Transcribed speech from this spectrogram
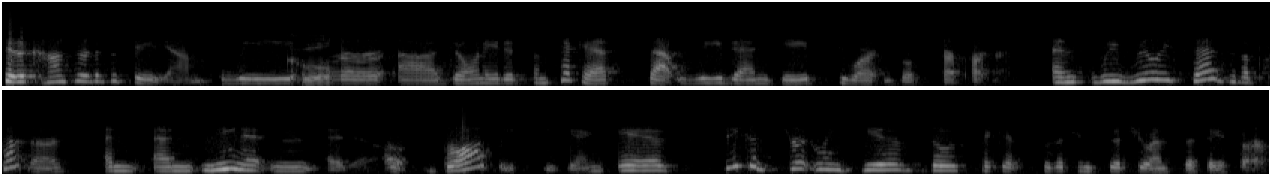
did a concert at the stadium, we Cool. were uh, donated some tickets that we then gave to our Eagles Care partners. And we really said to the partners, and and mean it, and uh, broadly speaking, is they could certainly give those tickets to the constituents that they serve.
